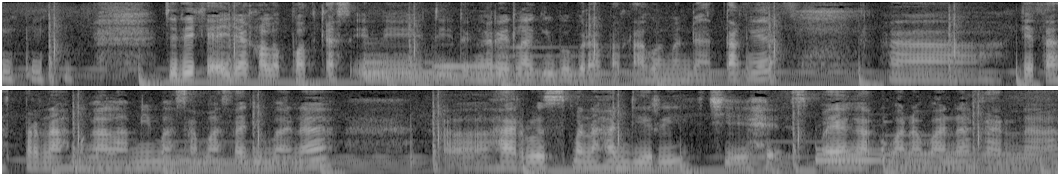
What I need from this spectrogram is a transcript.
Jadi kayaknya kalau podcast ini didengerin lagi beberapa tahun mendatang ya uh, Kita pernah mengalami masa-masa di mana uh, harus menahan diri cie, Supaya nggak ke mana-mana karena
